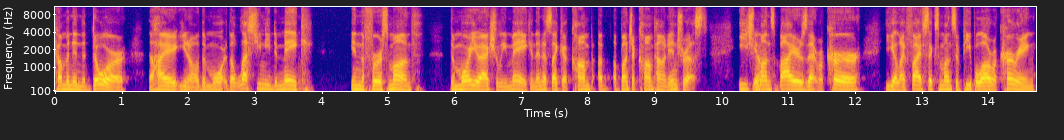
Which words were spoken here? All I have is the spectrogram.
coming in the door the higher you know the more the less you need to make in the first month the more you actually make. And then it's like a comp a, a bunch of compound interest. Each yep. month's buyers that recur you get like five six months of people all recurring.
